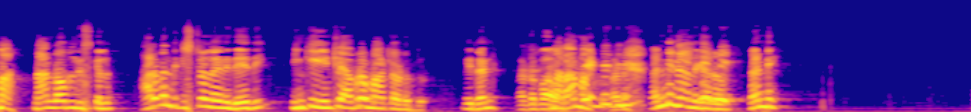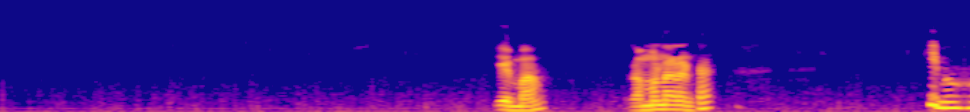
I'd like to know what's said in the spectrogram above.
అమ్మా నాన్న లోపలికి తీసుకెళ్ళు. అరవింద్కి ఇష్టం లేనిది ఏది? ఇంకే ఇంట్లో ఎవరో మాట్లాడొద్దు. మీరు రండి. అమ్మా, రామ్మా. రండి నాన్నగారు. రండి. ఏమా రమ్మన్నారంట? కిము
